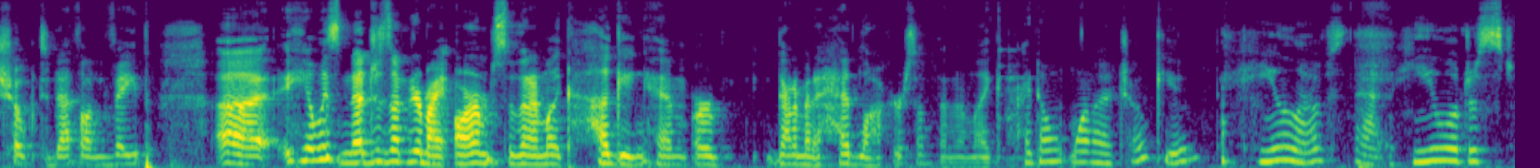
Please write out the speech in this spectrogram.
Choked to death on vape. Uh, he always nudges under my arm so that I'm like hugging him or got him in a headlock or something. I'm like, I don't want to choke you. He loves that. He will just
